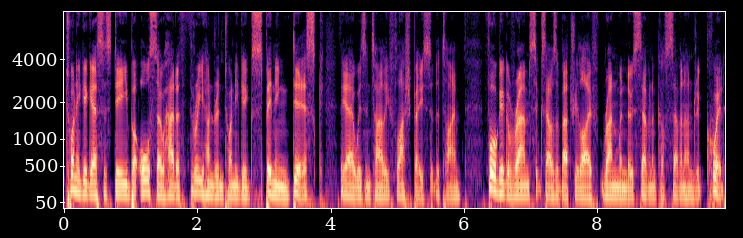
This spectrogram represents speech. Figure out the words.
20 gig SSD, but also had a 320 gig spinning disk. The Air was entirely flash based at the time. 4 gig of RAM, 6 hours of battery life, ran Windows 7 and cost 700 quid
